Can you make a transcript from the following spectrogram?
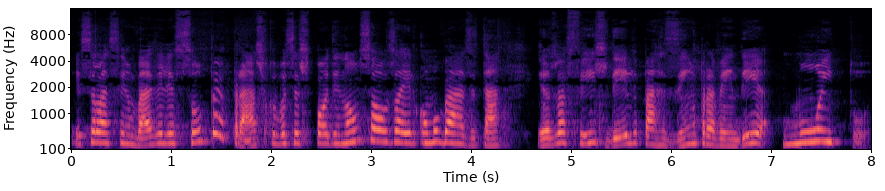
Esse lacinho base ele é super prático. Vocês podem não só usar ele como base, tá? Eu já fiz dele parzinho para vender muito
